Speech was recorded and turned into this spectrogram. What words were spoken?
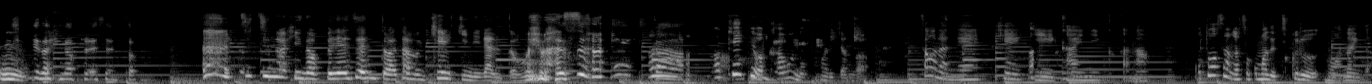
うん。父の日のプレゼント。父の日のプレゼントは多分ケーキになると思います。か。あケーキは買うの？まりちゃんがそうだね。ケーキ買いに行くかな。お父さんがそこまで作るのはないんだ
